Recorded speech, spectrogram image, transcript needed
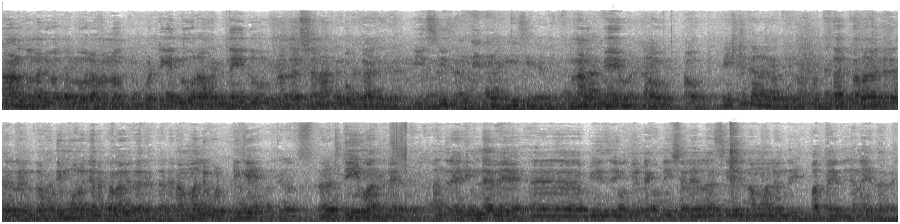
ನಾಳ್ದು ನಡೆಯುವಂತ ನೂರ ಹನ್ನೊಂದು. ಒಟ್ಟಿಗೆ ನೂರ ಹದಿನೈದು ಪ್ರದರ್ಶನ ಬುಕ್ ಆಗಿದೆ ಈ ಸೀಸನ್. ನಾಳೆ ಮೇ ಹೌದು ಹೌದು. ಎಷ್ಟು ಕಲಾವಿದರು ಸರ್ ಕಲಾವಿದರಲ್ಲಿ ಒಂದು ಹದಿಮೂರು ಜನ ಕಲಾವಿದರಿದ್ದಾರೆ. ನಮ್ಮಲ್ಲಿ ಒಟ್ಟಿಗೆ ಟೀಮ್ ಅಂದ್ರೆ ಅಂದ್ರೆ ಹಿನ್ನೆಲೆ ಮ್ಯೂಸಿಕ್ ಟೆಕ್ನಿಷಿಯನ್ ಎಲ್ಲ ಸೇರಿ ನಮ್ಮಲ್ಲಿ ಒಂದು ಇಪ್ಪತ್ತೈದು ಜನ ಇದ್ದಾರೆ.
